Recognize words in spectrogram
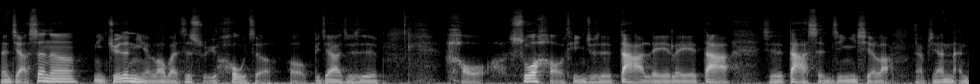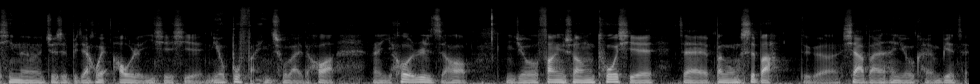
那假设呢，你觉得你的老板是属于后者哦，比较就是。好说好听就是大咧咧大就是大神经一些了，那比较难听呢，就是比较会凹人一些些。你又不反映出来的话，那以后的日子哈，你就放一双拖鞋在办公室吧。这个下班很有可能变成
